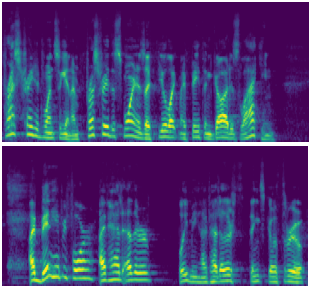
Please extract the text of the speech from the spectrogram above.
frustrated once again. I'm frustrated this morning as I feel like my faith in God is lacking. I've been here before. I've had other, believe me, I've had other things go through.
